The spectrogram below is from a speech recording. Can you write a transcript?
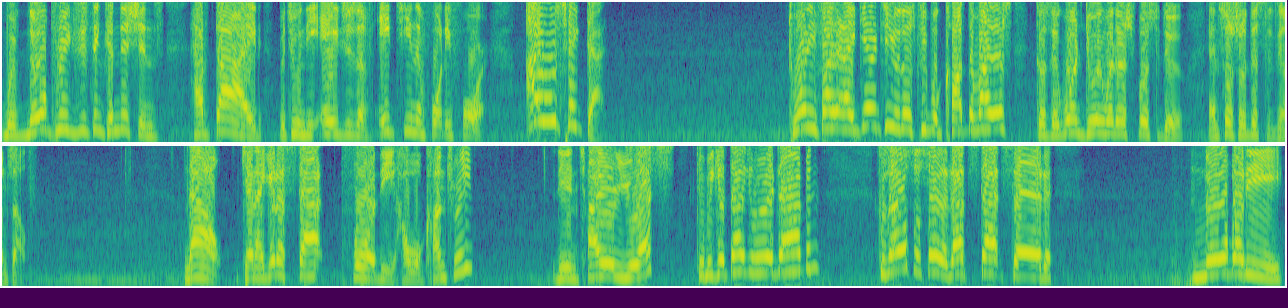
with no pre existing conditions have died between the ages of 18 and 44. I will take that. 25, and I guarantee you those people caught the virus because they weren't doing what they're supposed to do and social distancing themselves. Now, can I get a stat for the whole country? The entire U.S.? Can we get that? Can we make that happen? Because I also saw that that stat said nobody,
